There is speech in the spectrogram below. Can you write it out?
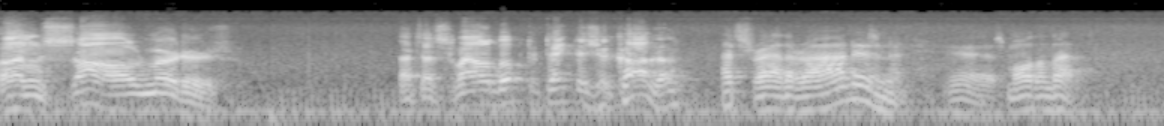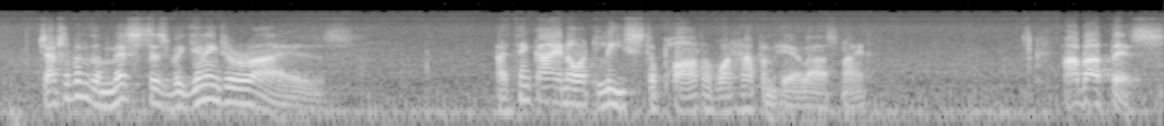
Unsolved murders. That's a swell book to take to Chicago. That's rather odd, isn't it? Yes, more than that. Gentlemen, the mist is beginning to rise. I think I know at least a part of what happened here last night. How about this?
